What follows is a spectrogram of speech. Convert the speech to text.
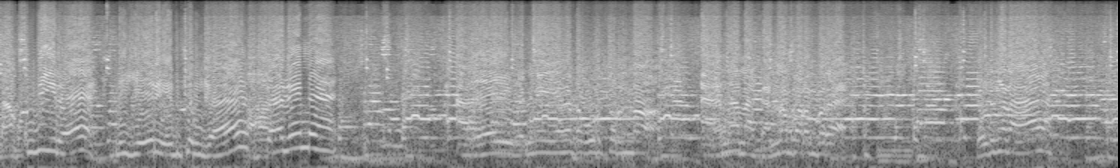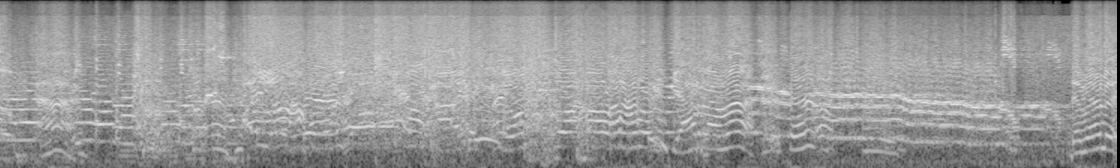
நான் குடிக்கிறேன். நீ ஏறி எடுத்துருங்க. சரிண்ணே. ஏய் வெண்ணெய் என்கிட்ட கொடுத்துருந்தோம் அண்ணா நான் கண்ண பரம்பரை எடுங்கடா வேலை.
